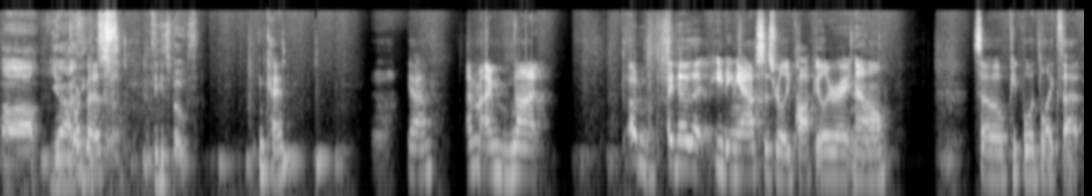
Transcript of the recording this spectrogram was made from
uh, yeah, I or think it's, uh, I think it's both. Okay. Yeah. Yeah, I'm I'm not. Um, I know that eating ass is really popular right now, so people would like that.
